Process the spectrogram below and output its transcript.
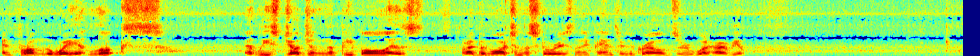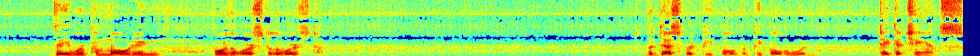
And from the way it looks, at least judging the people as I've been watching the stories and they pan through the crowds or what have you. They were promoting for the worst of the worst. The desperate people, the people who would take a chance,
